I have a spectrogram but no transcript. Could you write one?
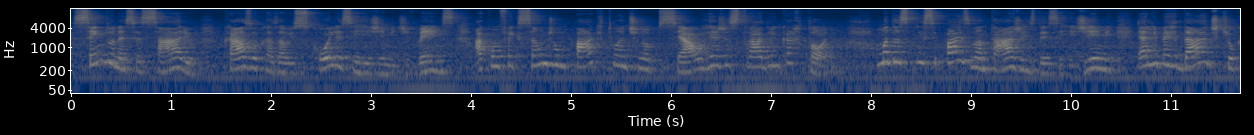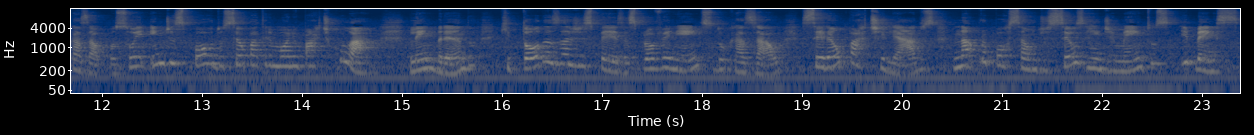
sendo necessário, caso o casal escolha esse regime de bens, a confecção de um pacto antinupcial registrado em cartório. Uma das principais vantagens desse regime é a liberdade que o casal possui em dispor do seu patrimônio particular, lembrando que todas as despesas provenientes do casal serão partilhados na proporção de seus rendimentos e bens.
